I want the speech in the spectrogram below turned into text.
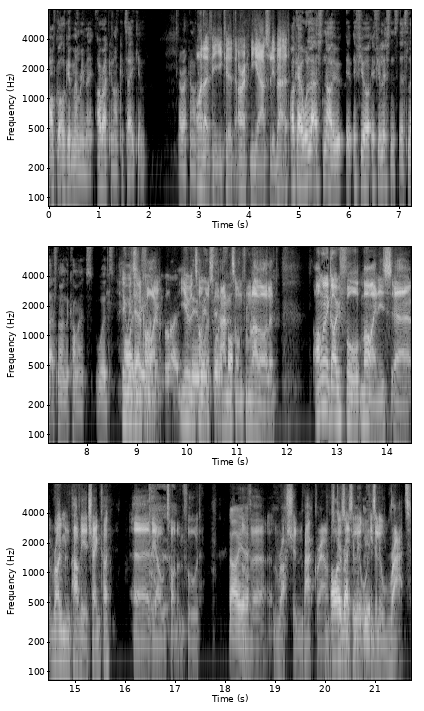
I've got a good memory, mate. I reckon I could take him. I reckon. I I don't think you could. I reckon you get absolutely battered. Okay, well, let us know if you're if you're listening to this. Let us know in the comments. Would Who wins I in a fight? below. You and Who Thomas wins or? Anton from Love Island. I'm going to go for mine is uh, Roman Pavlyuchenko, uh, the old Tottenham forward Oh, yeah. of uh, Russian background because he's a little be- he's a little rat.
